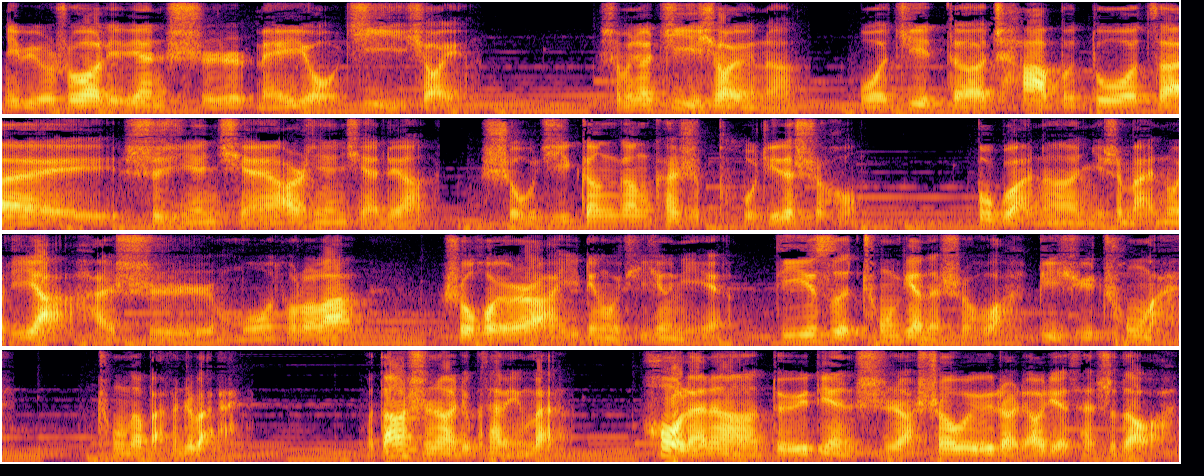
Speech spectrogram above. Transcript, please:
你比如说，锂电池没有记忆效应。什么叫记忆效应呢？我记得差不多在十几年前、二十年前这样，手机刚刚开始普及的时候，不管呢你是买诺基亚还是摩托罗拉。售货员啊，一定会提醒你，第一次充电的时候啊，必须充满，充到百分之百。我当时呢就不太明白，后来呢，对于电池啊稍微有点了解，才知道啊，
